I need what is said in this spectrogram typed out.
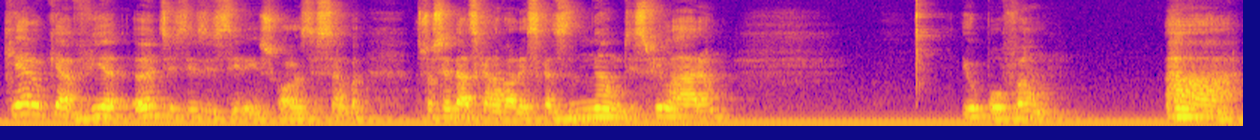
que era o que havia antes de existirem escolas de samba, sociedades carnavalescas não desfilaram. E o povão? Ah,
